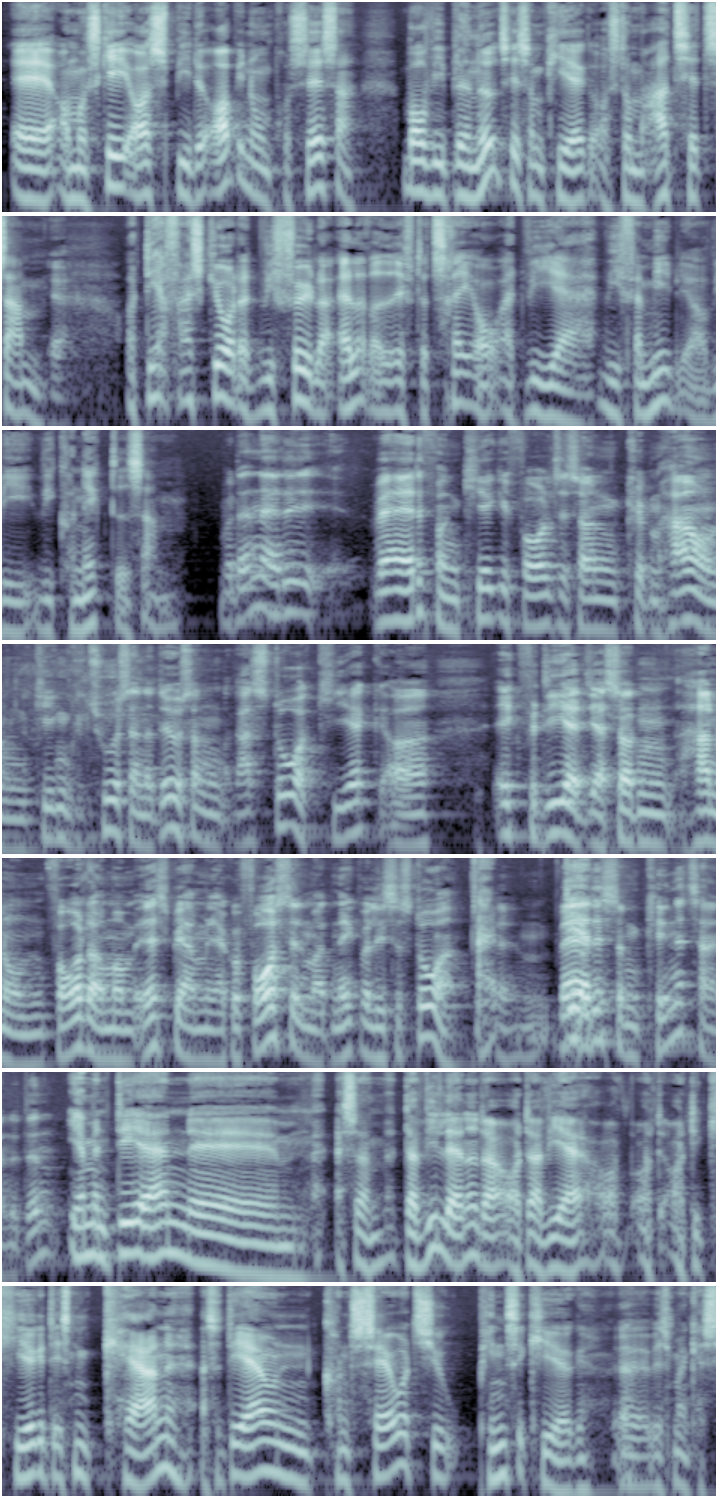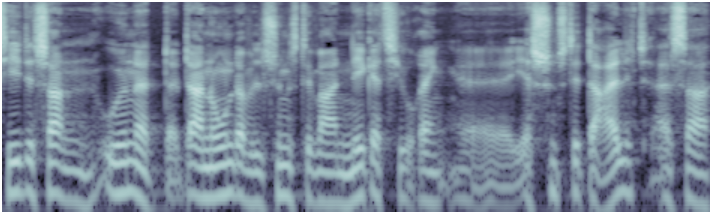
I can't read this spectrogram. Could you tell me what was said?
øh, og måske også speede op i nogle processer, hvor vi er blevet nødt til som kirke at stå meget tæt sammen. Ja. Og det har faktisk gjort, at vi føler allerede efter tre år, at vi er, vi er familie, og vi, vi er connected sammen. Hvordan er det, hvad er det for en kirke i forhold til sådan København, Kirken Kulturcenter? Det er jo sådan en ret stor kirke, og ikke fordi, at jeg sådan har nogle fordomme om Esbjerg, men jeg kunne forestille mig, at den ikke var lige så stor. Nej, Øhm, Hvad det er, er- det, som kendetegner den? Jamen det er en, øh, altså da vi landede der, og der vi er, og, og, og det kirke, det er sådan en kerne, altså det er jo en konservativ pinsekirke, ja. øh, hvis man kan sige det sådan, uden at der- der er nogen, der vil synes, det var en negativ ring. Øh, jeg synes, det er dejligt. Altså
